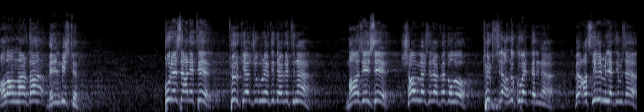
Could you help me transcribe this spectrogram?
alanlarda verilmiştir. Bu rezaleti Türkiye Cumhuriyeti Devleti'ne, mazisi şan ve şerefle dolu Türk Silahlı Kuvvetlerine ve asil milletimize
